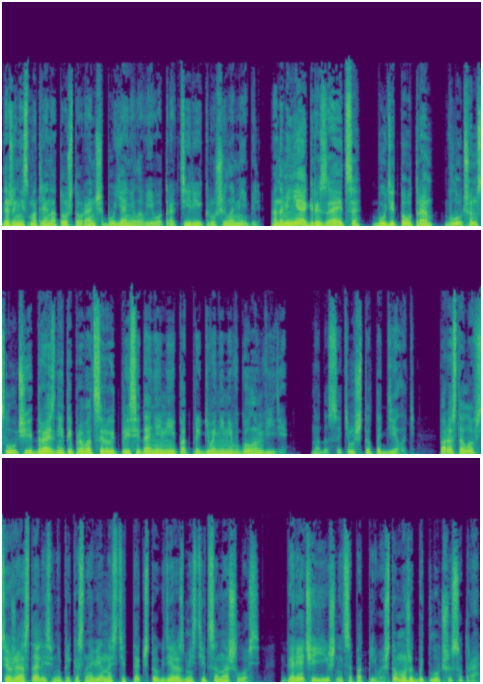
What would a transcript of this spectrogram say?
даже несмотря на то, что раньше буянила в его трактире и крушила мебель. А на меня огрызается, будет по утрам, в лучшем случае дразнит и провоцирует приседаниями и подпрыгиваниями в голом виде. Надо с этим что-то делать. Пара столов все же остались в неприкосновенности, так что где разместиться нашлось. Горячая яичница под пиво, что может быть лучше с утра?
